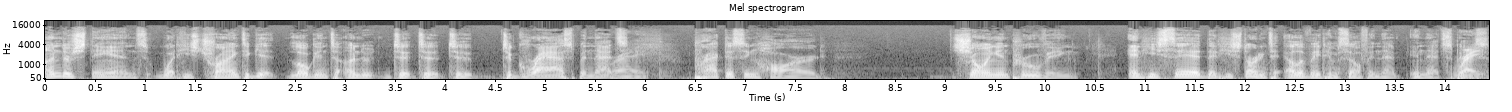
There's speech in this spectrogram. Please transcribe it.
understands what he's trying to get Logan to under to to to to grasp, and that's Right. practicing hard, showing improving, and he said that he's starting to elevate himself in that in that space.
